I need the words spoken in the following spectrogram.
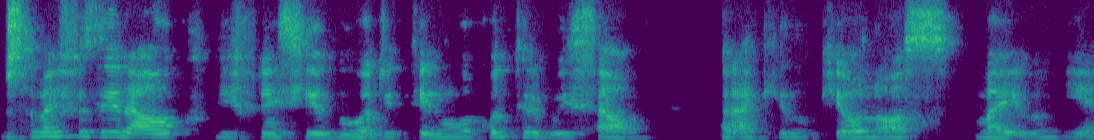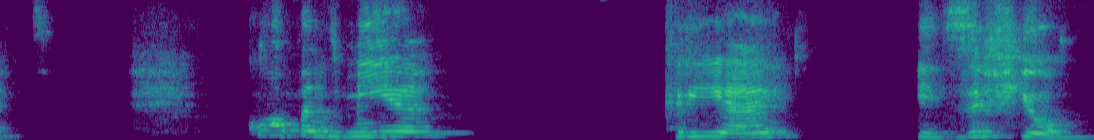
mas também fazer algo diferenciador e ter uma contribuição para aquilo que é o nosso meio ambiente. Com a pandemia, criei e desafiou-me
